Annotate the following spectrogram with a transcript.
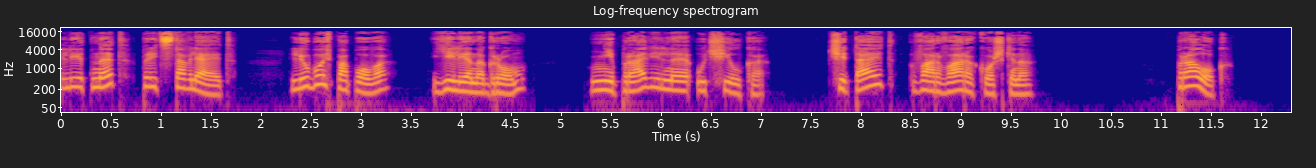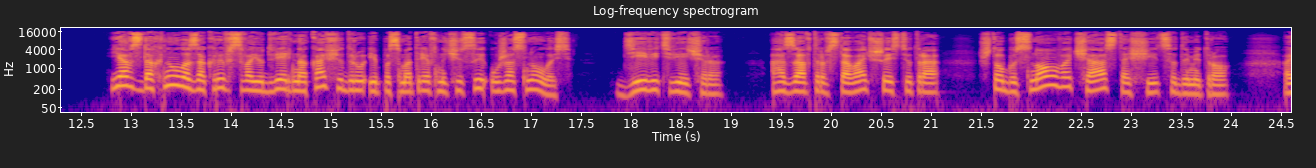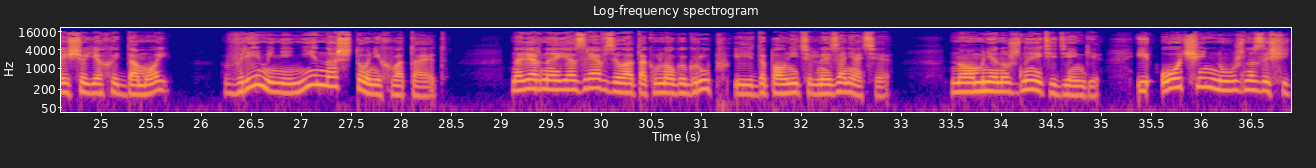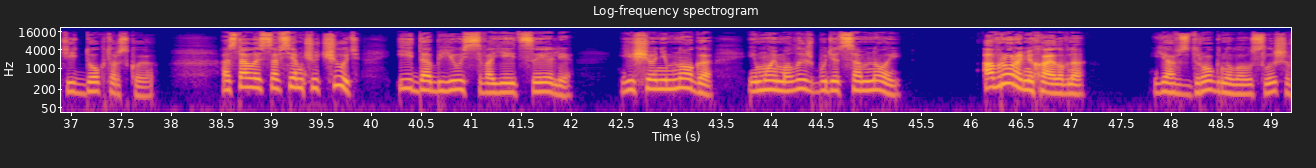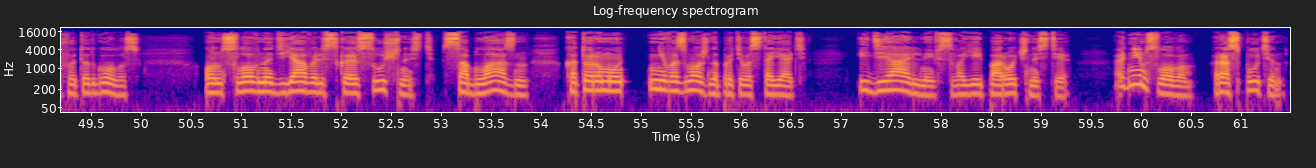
Литнет представляет Любовь Попова, Елена Гром, Неправильная училка. Читает Варвара Кошкина. Пролог. Я вздохнула, закрыв свою дверь на кафедру и, посмотрев на часы, ужаснулась. Девять вечера, а завтра вставать в шесть утра, чтобы снова час тащиться до метро, а еще ехать домой. Времени ни на что не хватает. Наверное, я зря взяла так много групп и дополнительные занятия. Но мне нужны эти деньги, и очень нужно защитить докторскую. Осталось совсем чуть-чуть, и добьюсь своей цели. Еще немного, и мой малыш будет со мной. «Аврора Михайловна!» Я вздрогнула, услышав этот голос. Он словно дьявольская сущность, соблазн, которому невозможно противостоять идеальный в своей порочности. Одним словом, Распутин.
